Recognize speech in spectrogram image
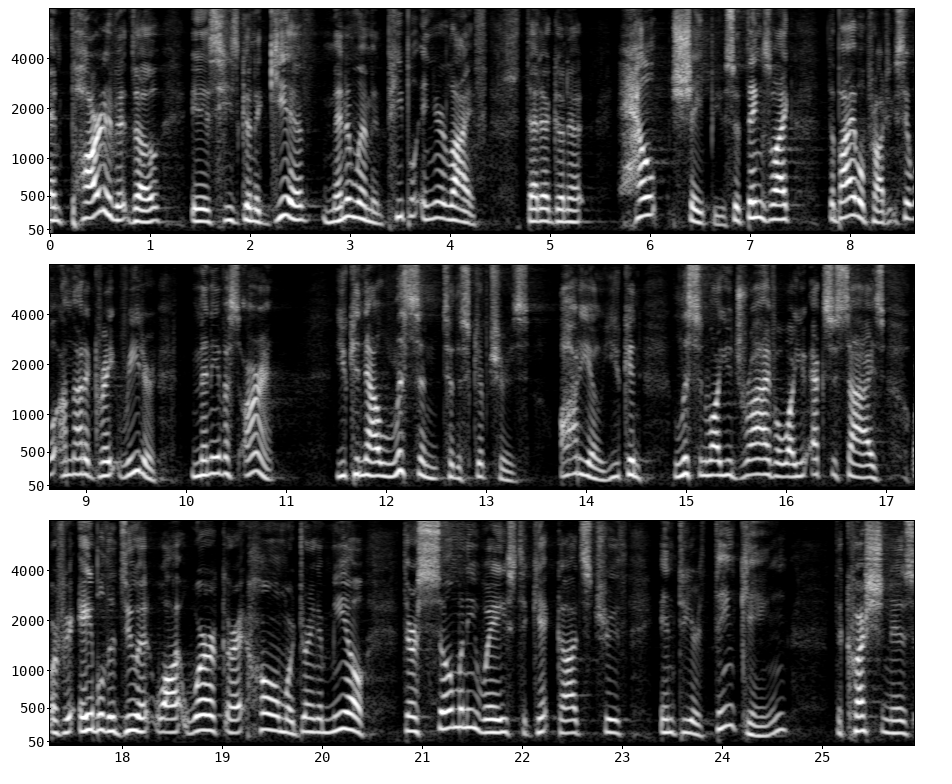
And part of it, though, is He's going to give men and women, people in your life that are going to help shape you. So things like the Bible Project. You say, well, I'm not a great reader. Many of us aren't. You can now listen to the scriptures, audio. You can listen while you drive or while you exercise, or if you're able to do it while at work or at home or during a meal. There are so many ways to get God's truth into your thinking. The question is,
